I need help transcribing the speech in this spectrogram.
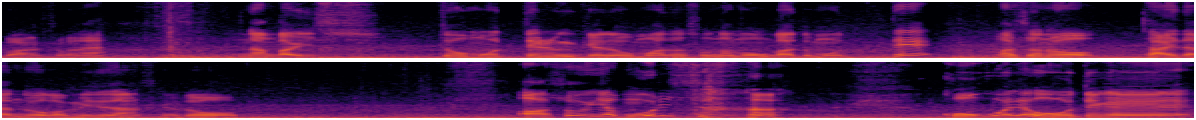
伴走ね。なんか一と思ってるんけどまだそんなもんかと思ってまあその対談動画を見てたんですけどあそういや森さん ここで大手で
